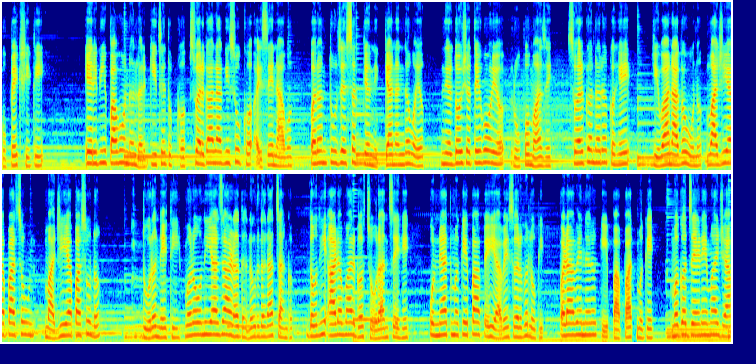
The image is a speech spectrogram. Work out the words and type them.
उपेक्षिती. एरवी पाहून नरकीचे दुःख. स्वर्गालागी सुख ऐसे नाव. परंतु जे सत्य नित्यानंदमय. निर्दोषते होय रूप माझे. स्वर्ग नरक हे जीवा नागवून माझी यापासून माझी यापासून दूर नेती. म्हणून या जाण धनुर्धरा चांग दोन्ही आडमार्ग चोरांचे हे. पुण्यात्मके पापे यावे स्वर्गलोकी. पडावे नरकी पापात्मके. मग जेणे माझ्या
